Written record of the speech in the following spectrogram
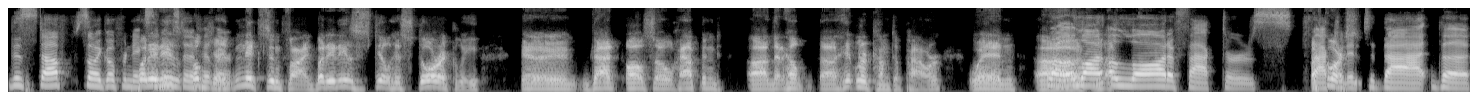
this stuff, so I go for Nixon but it is instead of okay. Hitler. Nixon, fine, but it is still historically uh, that also happened. Uh, that helped uh, Hitler come to power when uh, well a lot a lot of factors factored into that the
